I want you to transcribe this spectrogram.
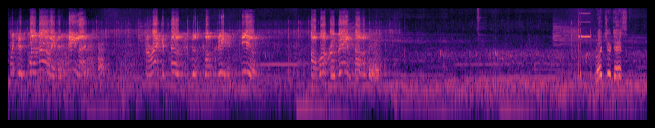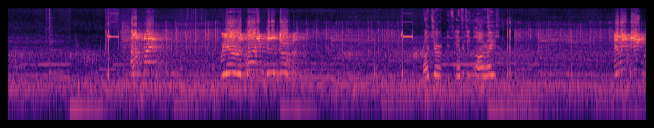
which is primarily the sea life. The wreck itself is just concrete and steel. But what remains of it? Roger that. Top we are returning to the surface. Roger, is everything all right? Everything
